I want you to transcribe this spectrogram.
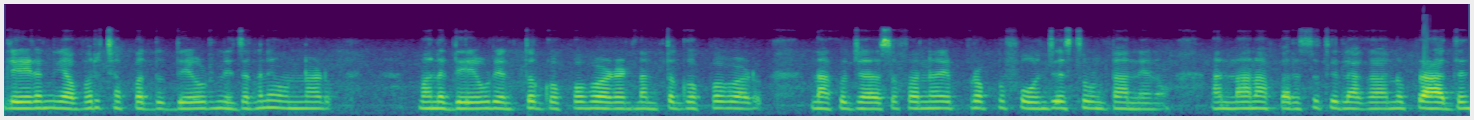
లేడని ఎవరు చెప్పద్దు. దేవుడు నిజంగానే ఉన్నాడు. మన దేవుడు ఎంతో గొప్పవాడు అంటే అంత గొప్పవాడు. నాకు జోసఫ్ అన్న ఎప్పుడప్పుడు ఫోన్ చేస్తూ ఉంటాను నేను. అన్న నా పరిస్థితి ఇలాగా నువ్వు ప్రార్థన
